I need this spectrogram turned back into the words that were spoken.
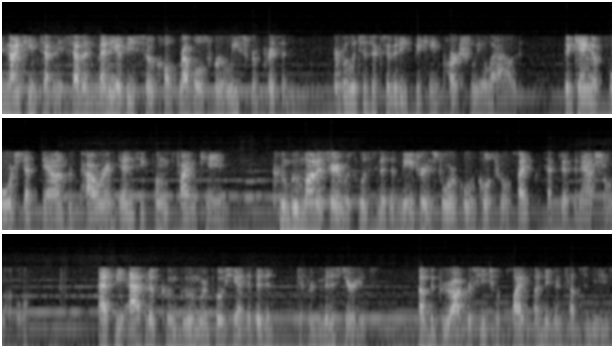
In 1977, many of these so called rebels were released from prison, and religious activities became partially allowed. The Gang of Four stepped down from power, and Deng Xiaoping's time came. Kumbum Monastery was listed as a major historical and cultural site protected at the national level. As the abbot of Kumbum, Rinpoche had to visit different ministries of the bureaucracy to apply funding and subsidies.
